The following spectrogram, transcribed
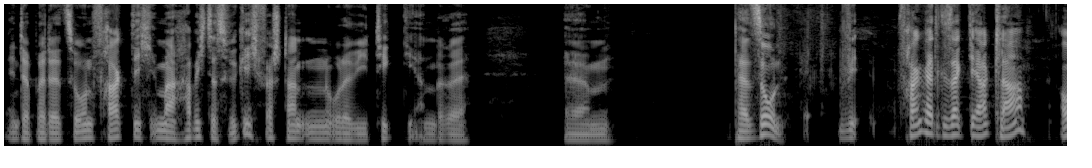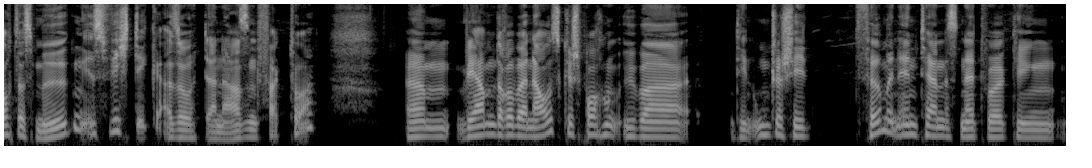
Interpretation. Frag dich immer, habe ich das wirklich verstanden oder wie tickt die andere ähm, Person? Frank hat gesagt, ja klar, auch das Mögen ist wichtig, also der Nasenfaktor. Ähm, wir haben darüber hinaus gesprochen, über den Unterschied firmeninternes Networking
